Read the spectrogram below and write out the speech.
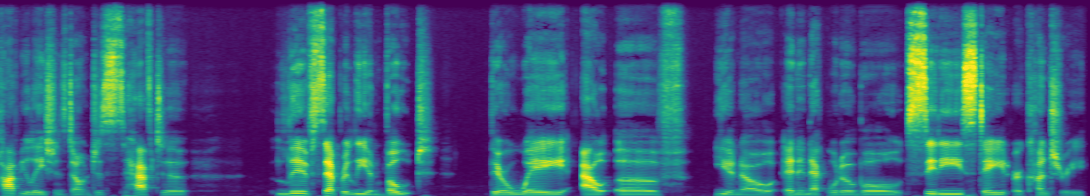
populations don't just have to live separately and vote their way out of you know, an inequitable city, state, or country.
